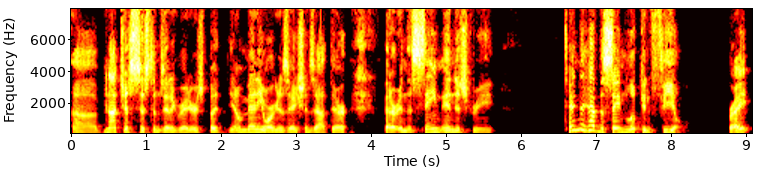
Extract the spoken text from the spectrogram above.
uh, not just systems integrators, but you know, many organizations out there that are in the same industry tend to have the same look and feel, right?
